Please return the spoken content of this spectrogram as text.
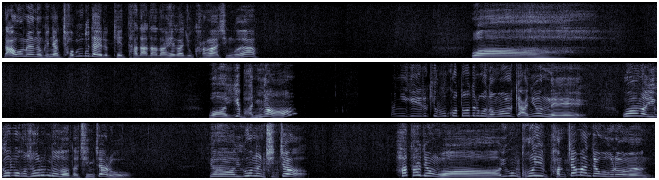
나오면은 그냥 전부 다 이렇게 다다다다 해가지고 강화하신 거야? 와. 와 이게 맞냐? 아니 이게 이렇게 묶고 떠들고 넘어갈 게 아니었네. 와 나 이거 보고 소름 돋았다 진짜로. 야 이거는 진짜 핫하정 와 이건 거의 밤잠 안 자고 그러면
